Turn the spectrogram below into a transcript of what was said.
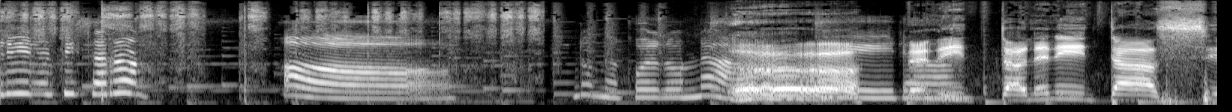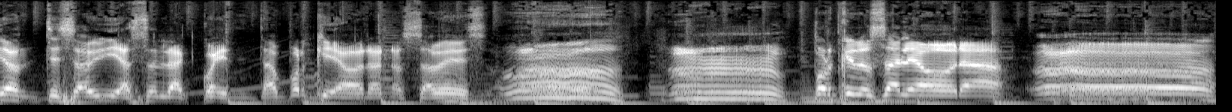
escribir en el pizarrón. Oh, no me acuerdo nada. ¡Ah! Nenita, nenita, si antes sabías la cuenta, ¿por qué ahora no sabes? ¡Ah! ¡Ah! ¿Por qué no sale ahora? ¡Ah!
